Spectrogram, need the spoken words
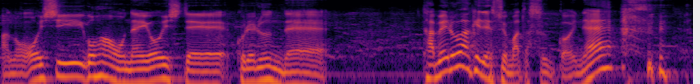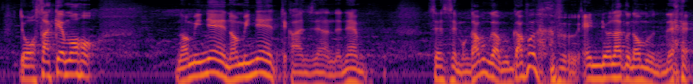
あの美味しいご飯をね用意してくれるんで食べるわけですよまたすっごいね。でお酒も飲みねえ飲みねえって感じなんでね。先生もガブガブガブガブ遠慮なく飲むんで。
